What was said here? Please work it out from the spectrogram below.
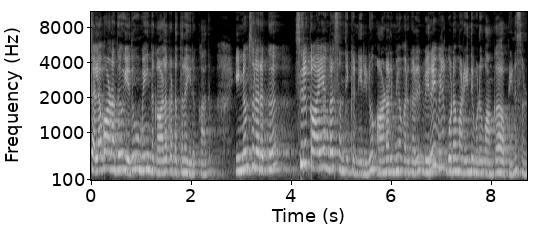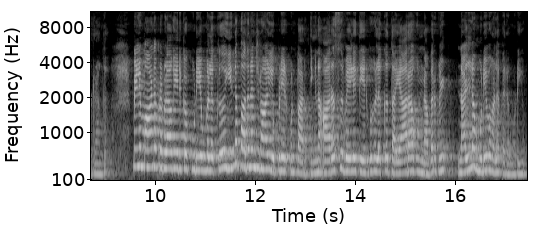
செலவானது எதுவுமே இந்த காலகட்டத்தில் இருக்காது. இன்னும் சிலருக்கு சிறு காயங்கள் சந்திக்க நேரிடும். ஆனாலுமே அவர்கள் விரைவில் குணமடைந்து விடுவாங்க அப்படின்னு சொல்கிறாங்க மேலும் மாணவர்களாக இருக்கக்கூடியவங்களுக்கு இந்த பதினஞ்சு நாள் எப்படி இருக்கும்னு பார்த்தீங்கன்னா அரசு வேலை தேர்வுகளுக்கு தயாராகும் நபர்கள் நல்ல முடிவுகளை பெற முடியும்.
